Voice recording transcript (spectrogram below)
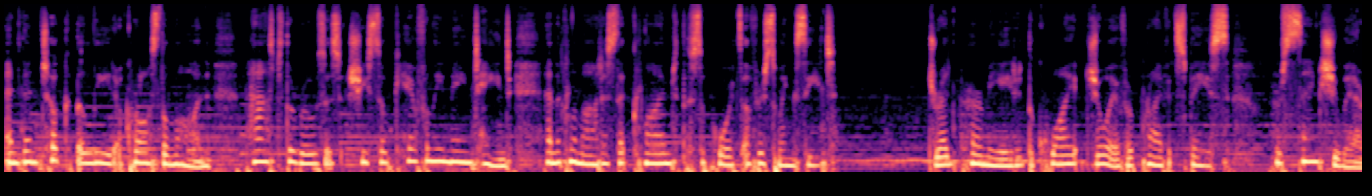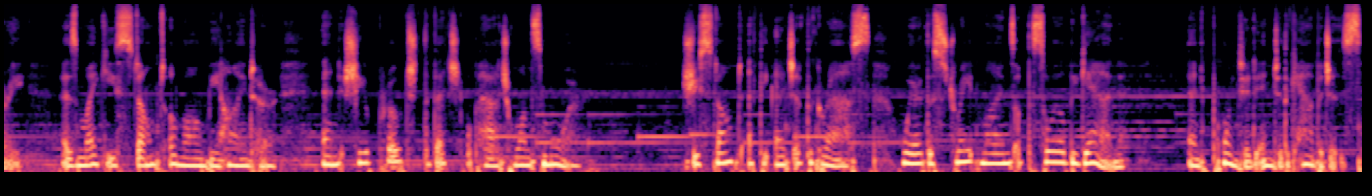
and then took the lead across the lawn, past the roses she so carefully maintained and the clematis that climbed the supports of her swing seat. Dread permeated the quiet joy of her private space, her sanctuary, as Mikey stomped along behind her and she approached the vegetable patch once more. She stopped at the edge of the grass where the straight lines of the soil began and pointed into the cabbages.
